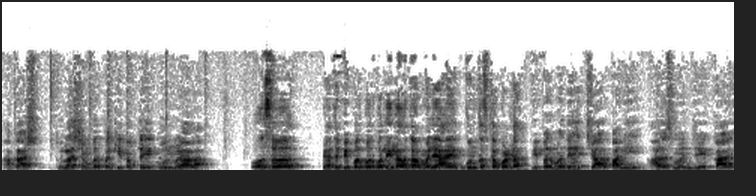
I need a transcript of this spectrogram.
आकाश तुला शंभर पैकी फक्त एक गुण मिळाला. हो सर मी आता पेपर बरोबर लिहिला होता. मला हा एक गुण कस का पडला? पेपरमध्ये चार पाणी आळस म्हणजे काय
